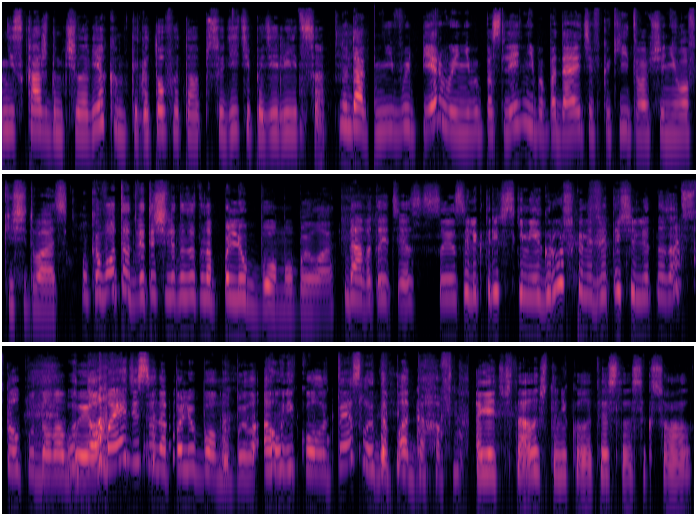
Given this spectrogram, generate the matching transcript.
не с каждым человеком ты готов это обсудить и поделиться. Ну да, не вы первые, не вы последние попадаете в какие-то вообще неловкие ситуации. У кого-то 2000 лет назад она по-любому была. Да, вот эти с, с электрическими игрушками 2000 лет назад стопудово было. У Тома Эдисона по-любому было, а у Николы Теслы да подавно. А я читала, что Никола Тесла сексуал.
